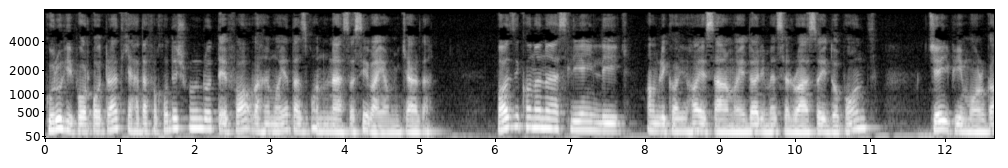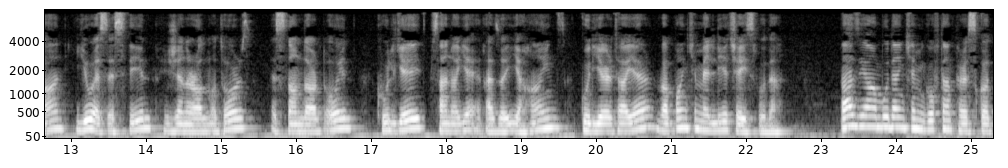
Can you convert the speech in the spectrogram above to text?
گروهی پرقدرت که هدف خودشون رو دفاع و حمایت از قانون اساسی بیان می‌کردن. بازیکنان اصلی این لیگ آمریکایی های سرمایه‌داری مثل رؤسای DuPont، J.P. Morgan، U.S. Steel، ژنرال موتورز، Standard Oil، Colgate، صنایع غذایی Heinz، Goodyear Tire و بانک ملی Chase بودن. بعضی هم بودن که می‌گفتن پرسکات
